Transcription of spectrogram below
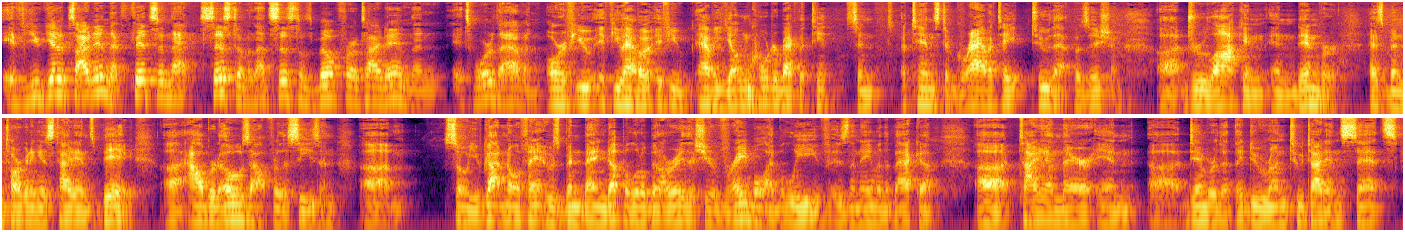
if you get a tight end that fits in that system and that system's built for a tight end, then it's worth having. Or if you if you have a if you have a young quarterback that tends, tends to gravitate to that position, uh, Drew Lock in, in Denver has been targeting his tight ends big. Uh, Albert O's out for the season. Um, so you've got Noah Fant, who's been banged up a little bit already this year. Vrabel, I believe, is the name of the backup uh, tight end there in uh, Denver that they do run two tight end sets.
